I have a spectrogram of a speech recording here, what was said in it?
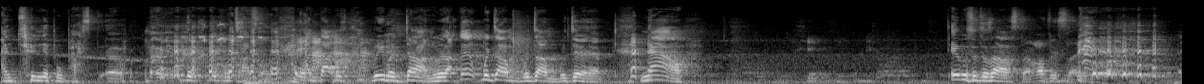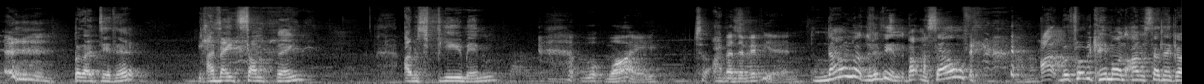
and two nipple past uh, nipple tassels. And that was we were done. We were like, "Eh, we're done, we're done, we're doing it. Now it was a disaster, obviously. but I did it. I made something. I was fuming. Why? I was- the Vivienne. no, not the Vivienne, about myself. I, before we came on, I was standing there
